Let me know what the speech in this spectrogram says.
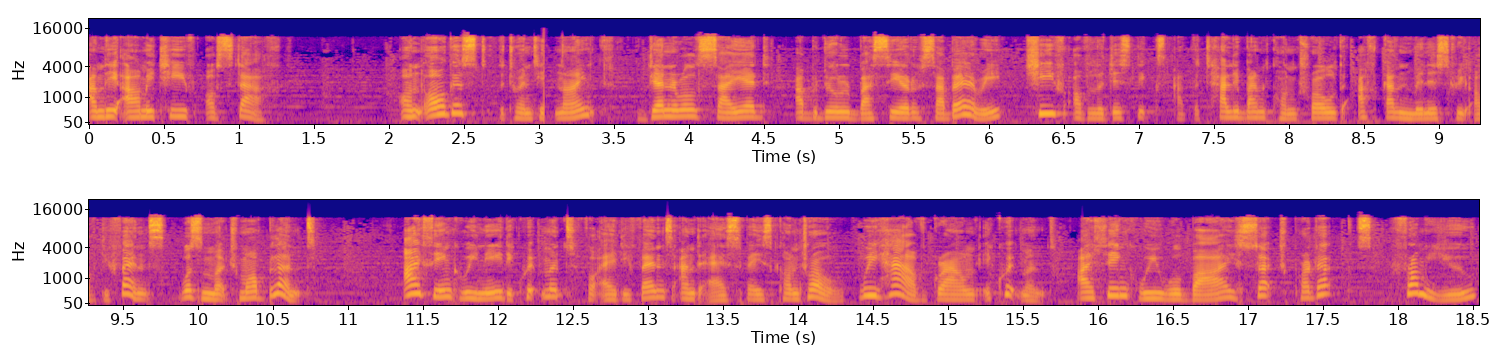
and the Army Chief of Staff. On August the 29th, General Syed Abdul Basir Saberi, Chief of Logistics at the Taliban controlled Afghan Ministry of Defense, was much more blunt. I think we need equipment for air defense and airspace control. We have ground equipment. I think we will buy such products from you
